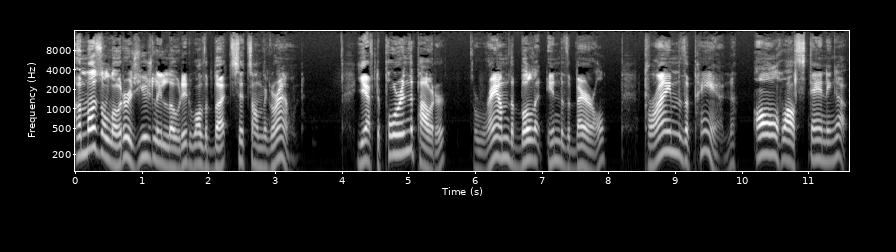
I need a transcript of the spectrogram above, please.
A muzzle loader is usually loaded while the butt sits on the ground. You have to pour in the powder, ram the bullet into the barrel, prime the pan, all while standing up.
